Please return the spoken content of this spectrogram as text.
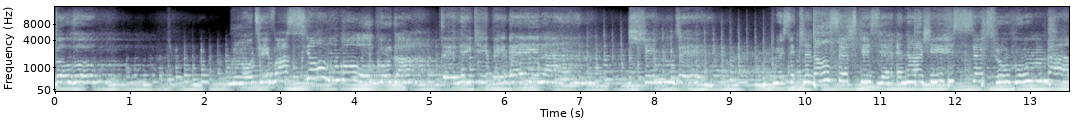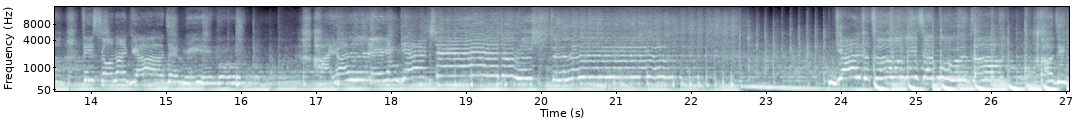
dolu. Motivasyon bul burada Deli gibi eğlen. Şimdi Müzikle dans et bizle Enerji hisset ruhunda. Vizyon mi bu? Hayallerin gerçeğe dönüştü. Gel katıl bize burada. Hadi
